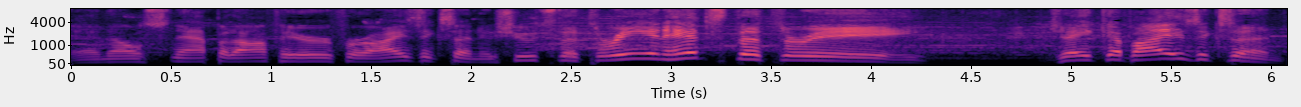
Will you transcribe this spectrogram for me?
And they'll snap it off here for Isaacson, who shoots the three and hits the three. Jacob Isaacson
